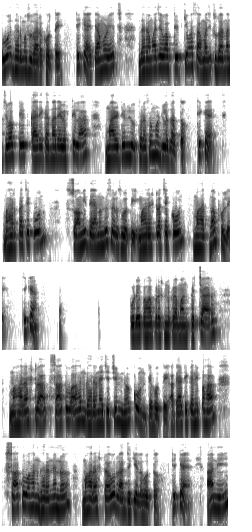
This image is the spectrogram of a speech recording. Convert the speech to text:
व धर्मसुधारक होते. ठीक आहे? त्यामुळेच धर्माच्या बाबतीत किंवा सामाजिक सुधारणांच्या बाबतीत कार्य करणाऱ्या व्यक्तीला मार्टिन लुथर असं म्हटलं जातं. ठीक आहे? भारताचे कोण? स्वामी दयानंद सरस्वती. महाराष्ट्राचे कोण? महात्मा फुले. ठीक आहे? पुढे पहा प्रश्न क्रमांक चार. महाराष्ट्रात सातवाहन घराण्याचे चिन्ह कोणते होते? आता या ठिकाणी पहा. सातवाहन घराण्यानं महाराष्ट्रावर राज्य केलं होतं. ठीक आहे? आणि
